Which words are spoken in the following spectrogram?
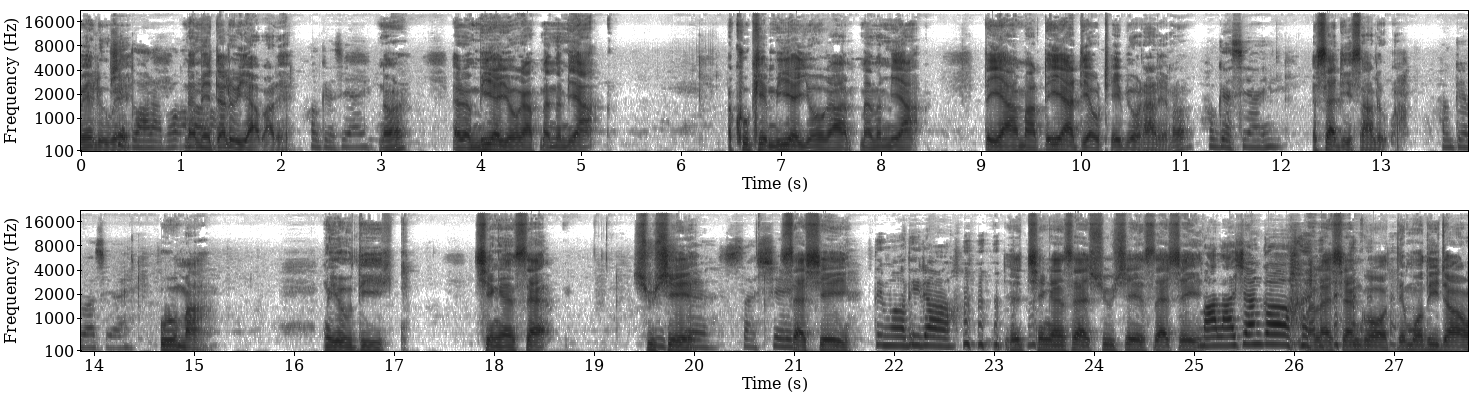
ပဲလို့ပဲဖြစ်သွားတာပေါ့နာမည်တက်လို့ရပါတယ်ဟုတ်ကဲ့ဆရာကြီးနော်အဲ့တော့မိရယောဂမှန်သမျှ အခုခေတ်မိရဲ့ယောဂမှန်သမျှတရားမှာတရားတယောက်ထည့်ပြောထားတယ်နော်ဟုတ်ကဲ့ဆရာကြီးအဆက်ဒီစားလို့ပါဟုတ်ကဲ့ပါဆရာကြီးဥပမာငရုတ်သီးချင်းငန်ဆက်ရှူရှေဆက်ရှေဆက်ရှေတင်မောဒီတော့ချင်းငန်ဆက်ရှူရှေဆက်ရှေမာလာရှန်ကောမာလာရှန်ကောတင်မောဒီတော့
